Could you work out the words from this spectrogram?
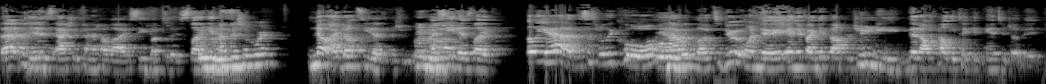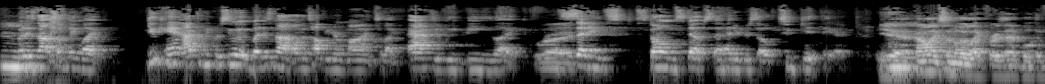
that is actually kind of how I see bucket lists. Like, Mhm. A vision board? no, I don't see it as a vision board. Mhm. I see it as like, oh yeah, this is really cool, and I would love to do it one day. And if I get the opportunity, then I'll probably take advantage of it. Mm. But it's not something like you can actively pursue it, but it's not on the top of your mind to like actively be like Right. setting stone steps ahead of yourself to get there. Yeah, kind of like similar. Like for example, if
